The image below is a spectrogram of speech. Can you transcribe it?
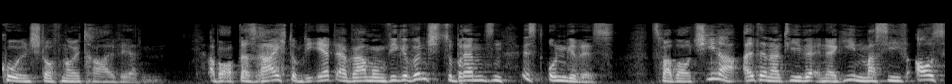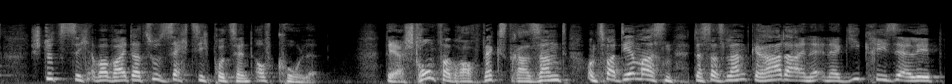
kohlenstoffneutral werden. Aber ob das reicht, um die Erderwärmung wie gewünscht zu bremsen, ist ungewiss. Zwar baut China alternative Energien massiv aus, stützt sich aber weiter zu 60 Prozent auf Kohle. Der Stromverbrauch wächst rasant und zwar dermaßen, dass das Land gerade eine Energiekrise erlebt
